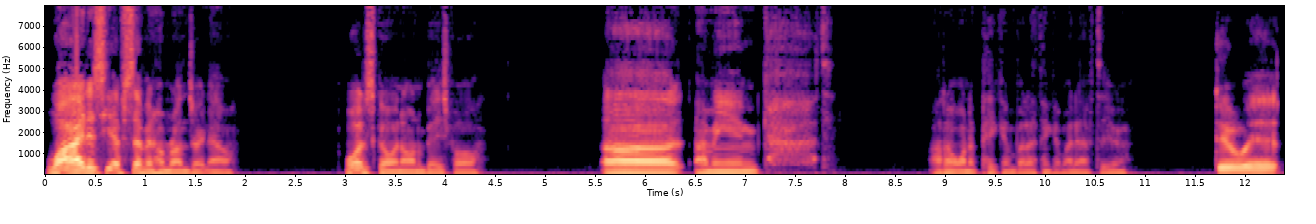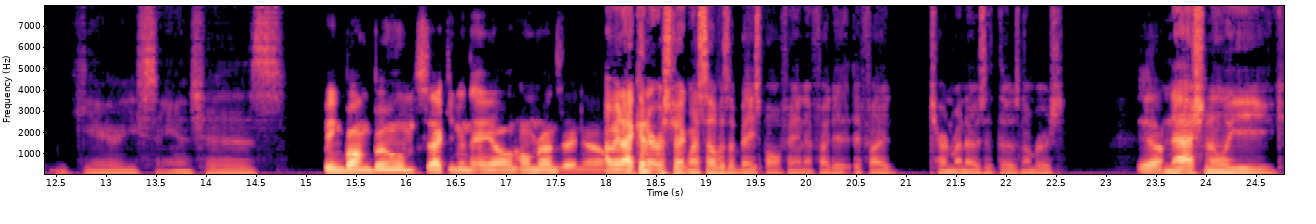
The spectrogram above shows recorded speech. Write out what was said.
Why does he have seven home runs right now? What is going on in baseball? Uh, I mean, God, I don't want to pick him, but I think I might have to. Do it. Gary Sanchez. Bing bong boom. Second in the AL in home runs right now. I mean, I couldn't respect myself as a baseball fan if I did if I turned my nose at those numbers. yeah. National League.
